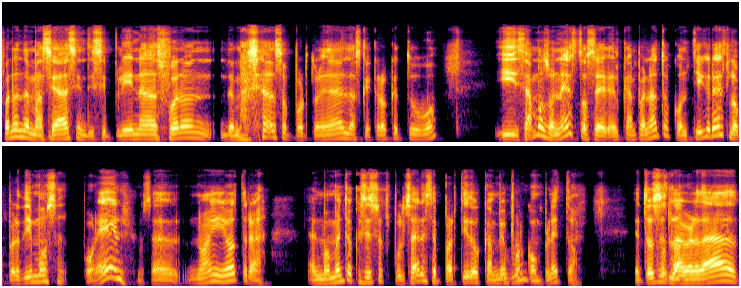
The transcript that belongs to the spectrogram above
fueron demasiadas indisciplinas, fueron demasiadas oportunidades las que creo que tuvo Y seamos honestos, el, campeonato con Tigres lo perdimos por él, o sea, no hay otra. Al momento que se hizo expulsar, ese partido cambió por completo. Entonces, la verdad,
